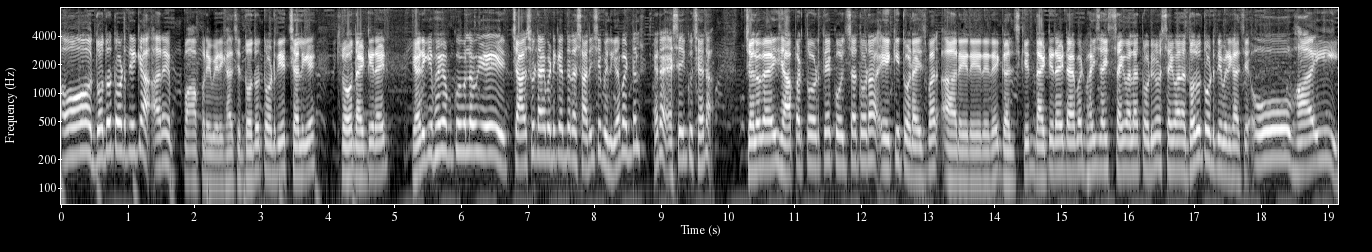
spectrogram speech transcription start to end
ओ दो दो तोड़ दिए क्या? अरे बाप रे, मेरे ख्याल से दो दो तोड़ दिए। चलिए थ्रो दाइटी राइट यानी कि भाई हमको मतलब ये चार सौ डायमंड के अंदर आसानी से मिल गया बंडल है ना? ऐसे ही कुछ है ना? चलो गए यहाँ पर तोड़ते हैं कौन सा तोड़ा। एक ही तोड़ा इस बार। अरे रे रे रे, gun skin ninety nine diamond भाई सही सही वाला तोड़ी और सही वाला। दोनों तोड़ दिए मेरे ख्याल से। ओ भाई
